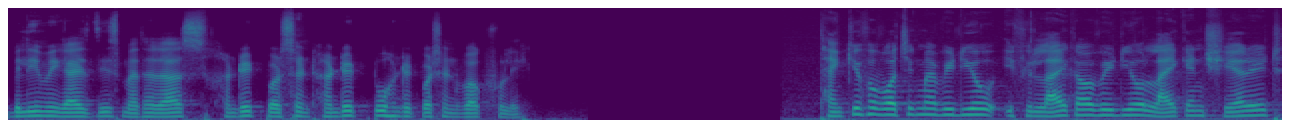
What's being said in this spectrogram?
believe me guys this method has 100% 100 200% work fully. Thank you for watching my video. If you like our video like and share it.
